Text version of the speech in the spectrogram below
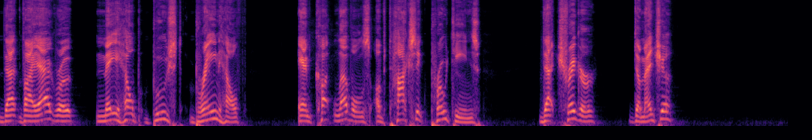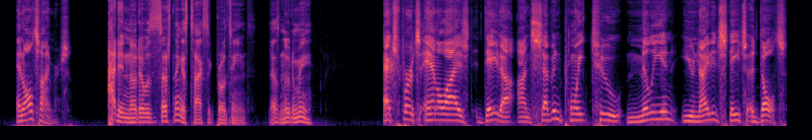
that Viagra may help boost brain health and cut levels of toxic proteins that trigger dementia and Alzheimer's. I didn't know there was such thing as toxic proteins. That's new to me. Experts analyzed data on 7.2 million United States adults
